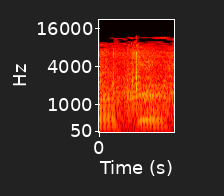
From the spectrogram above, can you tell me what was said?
okay.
